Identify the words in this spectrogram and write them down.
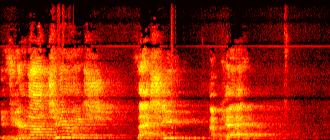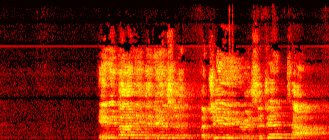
If you're not Jewish, that's you, okay? Anybody that isn't a Jew is a Gentile.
